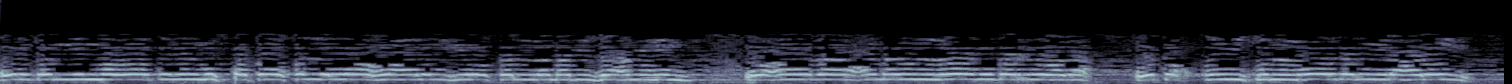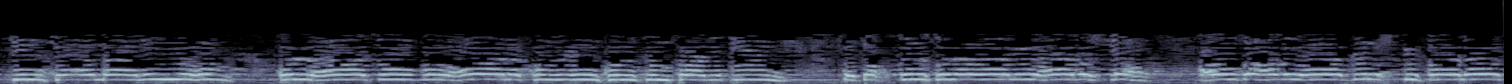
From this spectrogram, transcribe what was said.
قربا من مواطن المصطفى صلى الله عليه وسلم بزعمهم. وهذا عمل لا مبرر له. وتخصيص لا دليل عليه تلك أمانيهم. قل هاتوا برهانكم إن كنتم صادقين. وتخصيص ليالي هذا الشهر أو بعضها بالاحتفالات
